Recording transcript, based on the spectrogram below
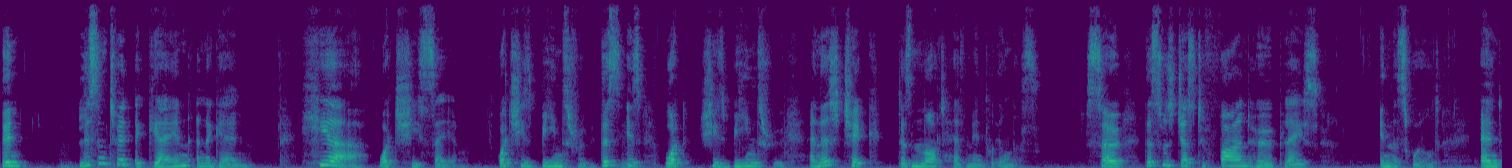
then listen to it again and again. Hear what she's saying, what she's been through. This is what she's been through. And this chick does not have mental illness. So this was just to find her place in this world. And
